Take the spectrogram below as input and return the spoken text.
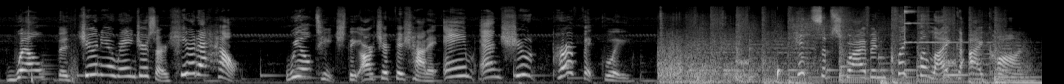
Well, the Junior Rangers are here to help. We'll teach the archerfish how to aim and shoot perfectly. Hit subscribe and click the like icon.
